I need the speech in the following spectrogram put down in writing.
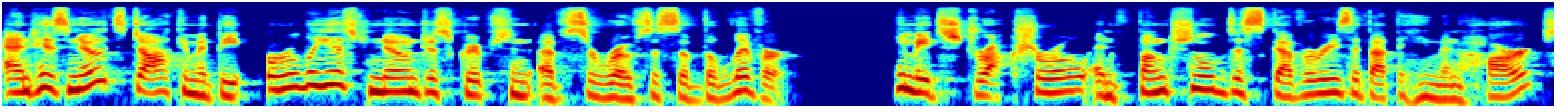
and his notes document the earliest known description of cirrhosis of the liver. He made structural and functional discoveries about the human heart,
